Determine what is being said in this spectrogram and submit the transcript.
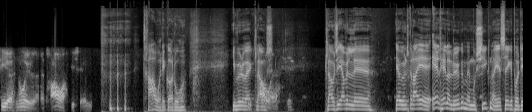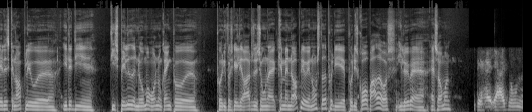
fire nordjyder, der traver, de ser ud. traver, det er godt ord. I vil være Claus. Claus, jeg vil... Øh, jeg ønsker dig øh, alt held og lykke med musikken, og jeg er sikker på, at det, det skal nok blive øh, et af de, de spillede numre rundt omkring på, på de forskellige radiostationer. Kan man opleve jer nogle steder på de, på de skrå brædder også i løbet af, af sommeren? Jeg har, jeg har ikke nogen,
